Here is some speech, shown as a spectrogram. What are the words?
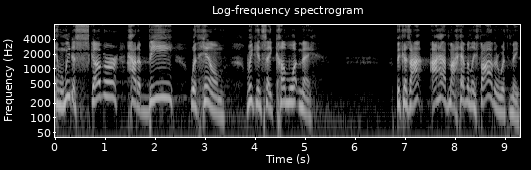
And when we discover how to be with Him, we can say, Come what may. Because I, I have my Heavenly Father with me.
